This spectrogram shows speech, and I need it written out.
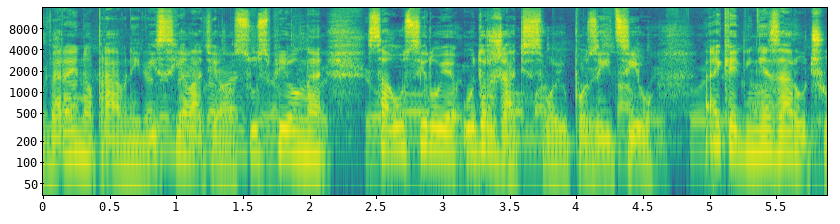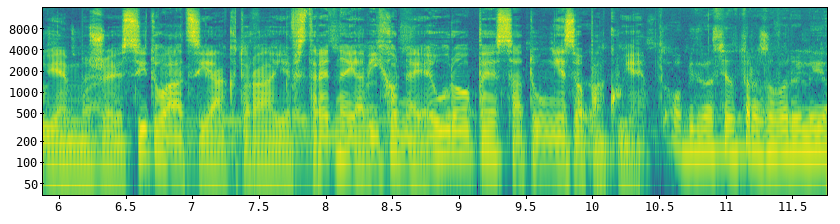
verejnoprávny vysielateľ Suspilne sa usiluje udržať svoju pozíciu, aj keď nezaručujem, že situácia, ktorá je v strednej a východnej Európe, sa tu nezopakuje. Obidva ste teraz hovorili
